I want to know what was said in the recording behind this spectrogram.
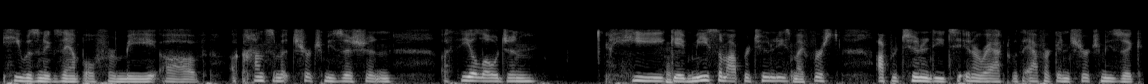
He was an example for me of a consummate church musician, a theologian. He mm. gave me some opportunities, my first opportunity to interact with African church music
